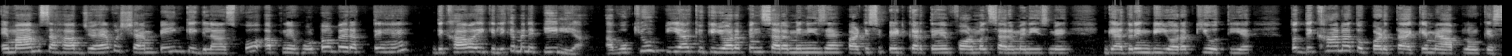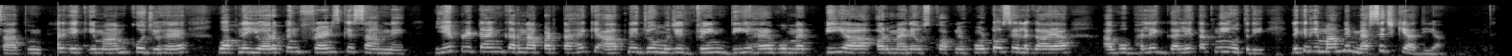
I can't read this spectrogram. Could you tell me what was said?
امام صاحب جو ہے وہ شیمپین کے گلاس کو اپنے ہوٹوں پہ رکھتے ہیں دکھاوائی کے لیے کہ میں نے پی لیا۔ اب وہ کیوں پیا؟ کیونکہ یورپین سیرمنیز ہیں پارٹیسپیٹ کرتے ہیں فارمل سیرمنیز میں گیدرنگ بھی یورپ کی ہوتی ہے۔ تو دکھانا تو پڑتا ہے کہ میں آپ لوگوں کے ساتھ ہوں۔ ایک امام کو جو ہے وہ اپنے یورپین فرینڈز کے سامنے یہ پریٹینڈ کرنا پڑتا ہے کہ آپ نے جو مجھے ڈرنک دی ہے وہ میں پیا اور میں نے اس کو اپنے ہوٹوں سے لگایا۔ اب وہ بھلے گلے تک نہیں اتری، لیکن امام نے میسج کیا دیا۔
